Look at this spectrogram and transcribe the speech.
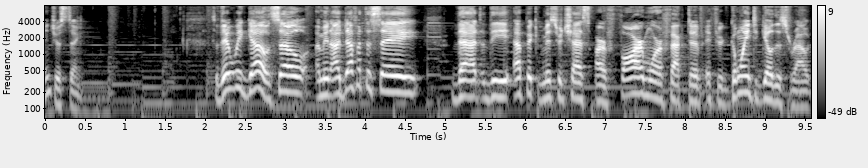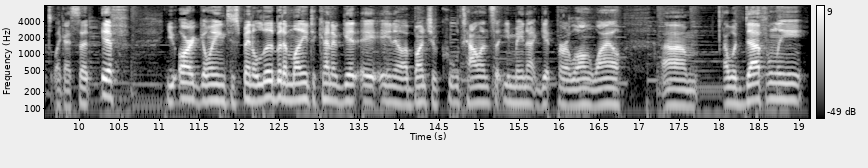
Interesting. So there we go. So, I mean, I definitely say that the epic mystery chests are far more effective if you're going to go this route. Like I said, if you are going to spend a little bit of money to kind of get a you know a bunch of cool talents that you may not get for a long while, um, I would definitely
